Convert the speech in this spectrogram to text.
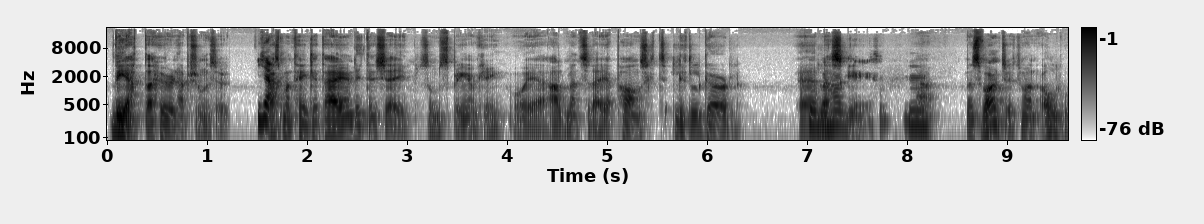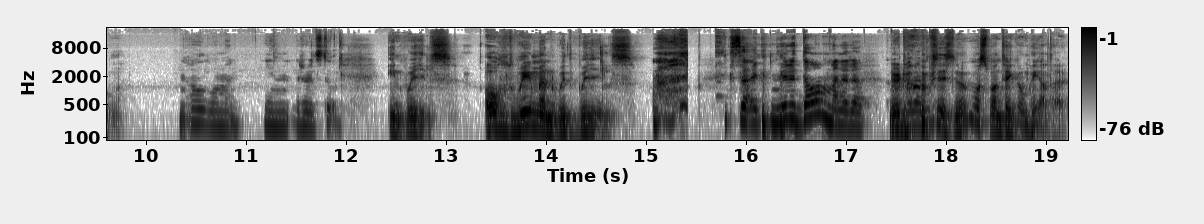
veta hur den här personen ser ut. Ja, Alltså man tänker att det här är en liten tjej som springer omkring och är allmänt sådär japanskt little girl. Eh, läskig. liksom. Mm. Ja. Men så var det inte, utan det var en old woman. En old woman i en rullstol. In wheels. Old women with wheels. Exakt, nu är det dem man är rädd Nu, då, rädd- precis, nu måste man tänka om helt här.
